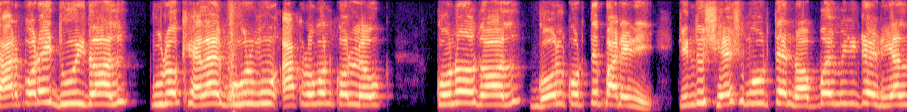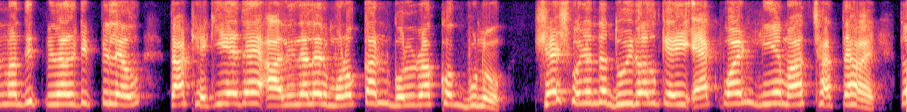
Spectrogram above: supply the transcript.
তারপরেই দুই দল পুরো খেলায় মুহুর্মু আক্রমণ করলেও কোনো দল গোল করতে পারেনি। কিন্তু শেষ মুহূর্তে নব্বই মিনিটে রিয়াল মাদ্রিদ পেনাল্টি পেলেও তা ঠেকিয়ে দেয় আল হিলালের মোরক্কান গোলরক্ষক বুনো। শেষ পর্যন্ত দুই দলকেই এক পয়েন্ট নিয়ে মাঠ ছাড়তে হয়। তো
